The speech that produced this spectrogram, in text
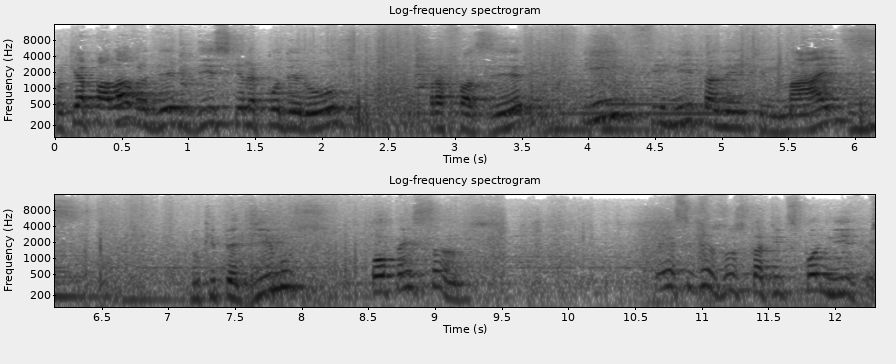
Porque a palavra dele diz que ele é poderoso para fazer infinitamente mais do que pedimos ou pensamos. Esse Jesus está aqui disponível.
